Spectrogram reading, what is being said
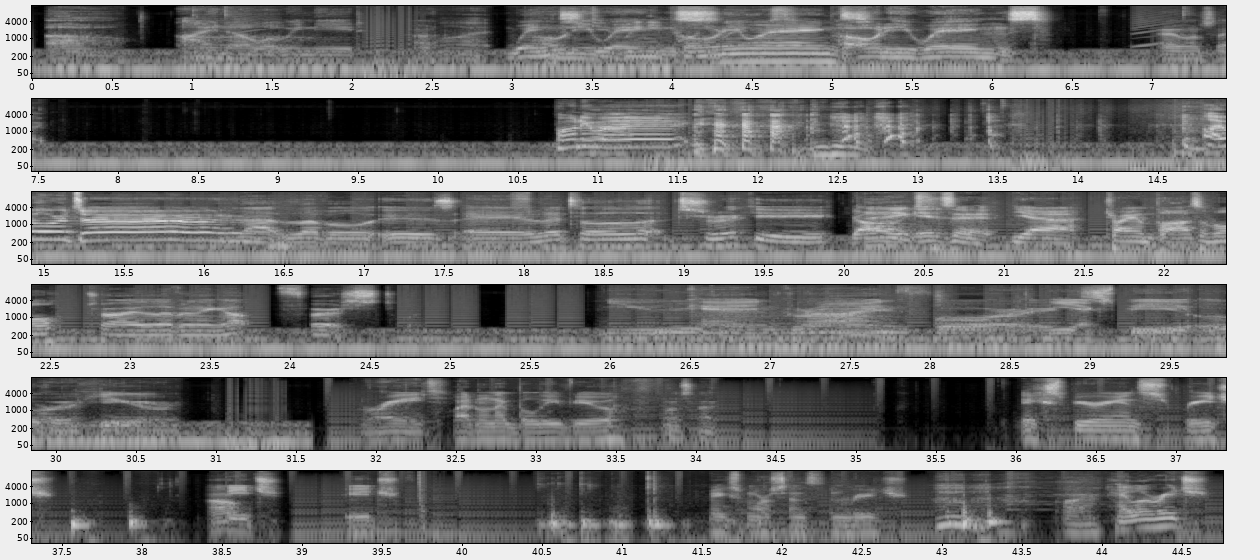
Oh, I know what we need. what? Wings. Pony Dude, wings. Pony wings. Pony wings. Alright, one sec. Pony wings. I will return. that level is a little tricky. Oh, is it? Yeah. Try impossible. Try leveling up first. You can grind for EXP over here. Great. Why don't I believe you? One sec. Experience reach. Oh. Beach. Beach. Makes more sense than reach. Alright. Halo Reach.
